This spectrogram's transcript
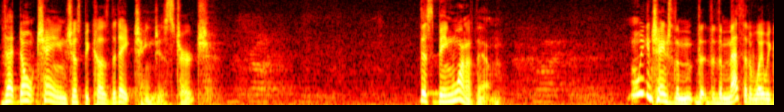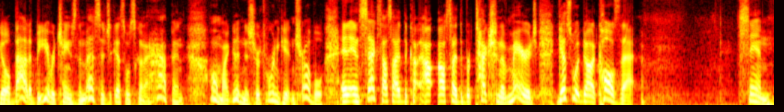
that don't change just because the date changes, church. This being one of them. We can change the, the, the, method of way we go about it, but you ever change the message, guess what's going to happen? Oh my goodness, church, we're going to get in trouble. And, and sex outside the, outside the protection of marriage, guess what God calls that? Sin.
